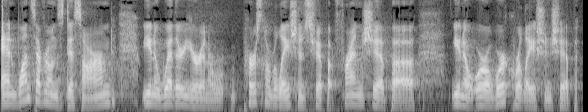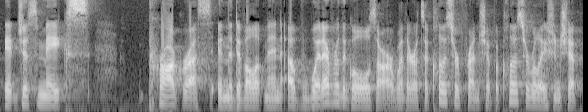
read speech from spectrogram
And once everyone's disarmed, you know, whether you're in a personal relationship, a friendship, a, you know, or a work relationship, it just makes progress in the development of whatever the goals are, whether it's a closer friendship, a closer relationship,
